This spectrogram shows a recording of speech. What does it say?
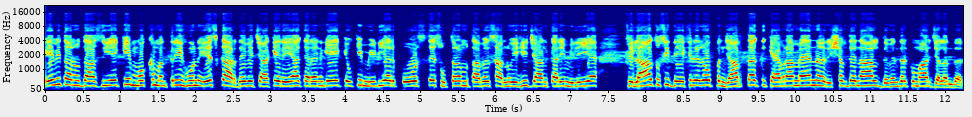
ਇਹ ਵੀ ਤੁਹਾਨੂੰ ਦੱਸ ਦਈਏ ਕਿ ਮੁੱਖ ਮੰਤਰੀ ਹੁਣ ਇਸ ਘਰ ਦੇ ਵਿੱਚ ਆ ਕੇ ਰਿਹਾ ਕਰਨਗੇ ਕਿਉਂਕਿ ਮੀਡੀਆ ਰਿਪੋਰਟਸ ਤੇ ਸੂਤਰਾਂ ਮੁਤਾਬਕ ਸਾਨੂੰ ਇਹੀ ਜਾਣਕਾਰੀ ਮਿਲੀ ਹੈ। ਫਿਲਹਾਲ ਤੁਸੀਂ ਦੇਖ ਰਹੇ ਰਹੋ ਪੰਜਾਬ ਤੱਕ ਕੈਮਰਾਮੈਨ ਰਿਸ਼ਵ ਦੇ ਨਾਲ ਦਵਿੰਦਰ ਕੁਮਾਰ ਜਲੰਧਰ।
